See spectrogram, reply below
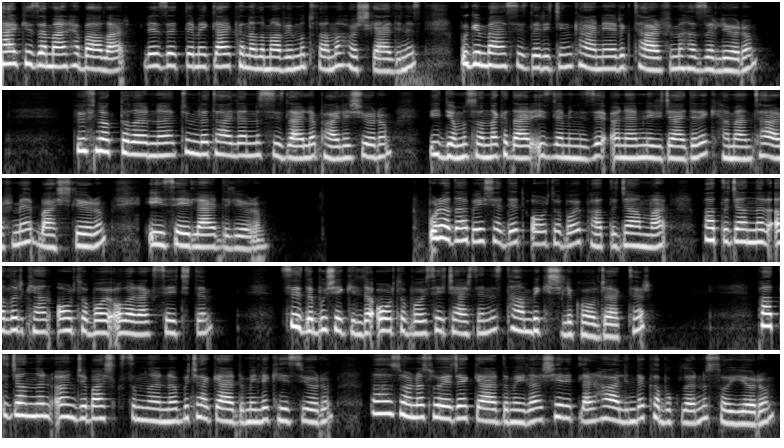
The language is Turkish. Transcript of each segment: Herkese merhabalar. Lezzetli Yemekler kanalıma ve mutfağıma hoş geldiniz. Bugün ben sizler için karnıyarık tarifimi hazırlıyorum. Püf noktalarını, tüm detaylarını sizlerle paylaşıyorum. Videomu sonuna kadar izlemenizi önemli rica ederek hemen tarifime başlıyorum. İyi seyirler diliyorum. Burada 5 adet orta boy patlıcan var. Patlıcanları alırken orta boy olarak seçtim. Siz de bu şekilde orta boy seçerseniz tam bir kişilik olacaktır. Patlıcanların önce baş kısımlarını bıçak yardımıyla kesiyorum. Daha sonra soyacak yardımıyla şeritler halinde kabuklarını soyuyorum.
